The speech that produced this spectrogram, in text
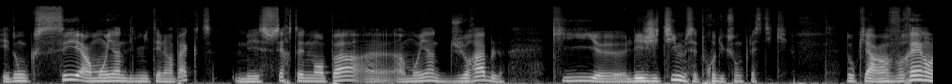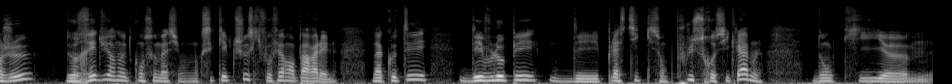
Et donc c'est un moyen de limiter l'impact, mais certainement pas euh, un moyen durable qui légitime cette production de plastique. Donc il y a un vrai enjeu de réduire notre consommation. Donc c'est quelque chose qu'il faut faire en parallèle. D'un côté, développer des plastiques qui sont plus recyclables, donc qui euh,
